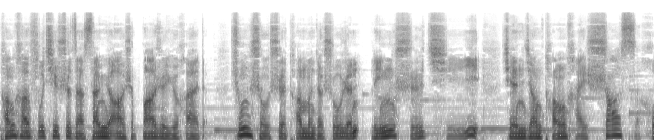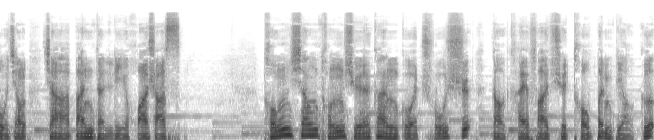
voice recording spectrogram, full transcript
唐海夫妻是在三月二十八日遇害的。凶手是他们的熟人，临时起意，先将唐海杀死，后将下班的李华杀死。同乡同学干过厨师，到开发区投奔表哥，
